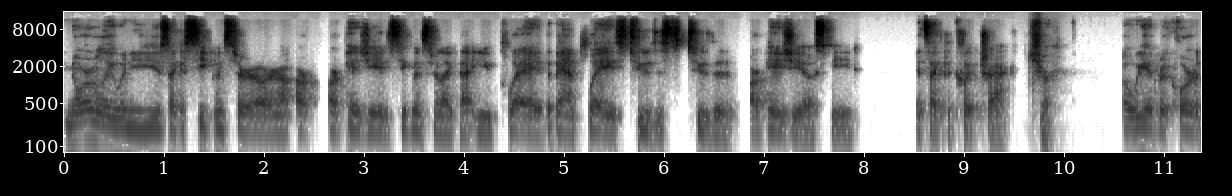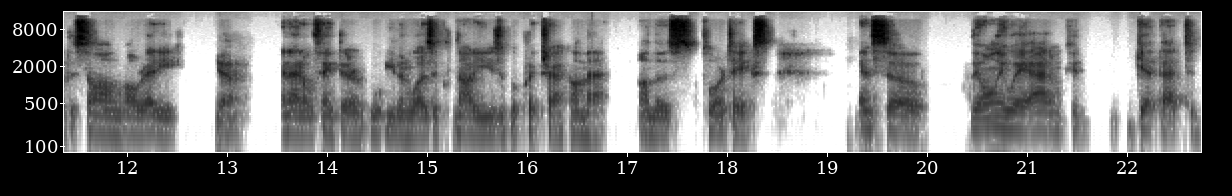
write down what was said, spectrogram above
normally when you use like a sequencer or an ar- arpeggiated sequencer like that, you play the band plays to this to the arpeggio speed. It's like the click track. Sure. But we had recorded the song already, Yeah. and I don't think there even was a, not a usable click track on that on those floor takes. And so the only way Adam could get that to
